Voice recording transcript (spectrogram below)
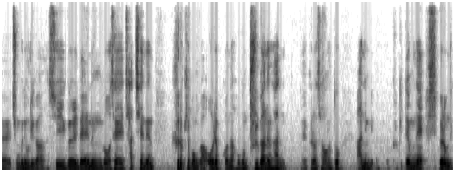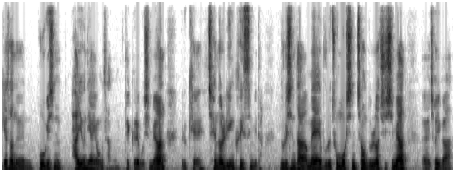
예, 충분히 우리가 수익을 내는 것에 자체는 그렇게 뭔가 어렵거나 혹은 불가능한 예, 그런 상황은 또 아닙니다. 그렇기 때문에 여러분들께서는 보고 계신 바이오니아 영상 댓글에 보시면 이렇게 채널 링크 있습니다. 누르신 다음에 무료 종목 신청 눌러주시면 예, 저희가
